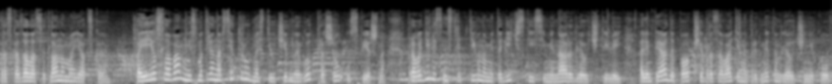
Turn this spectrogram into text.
рассказала Светлана Маяцкая. По ее словам, несмотря на все трудности, учебный год прошел успешно. Проводились инструктивно-методические семинары для учителей, олимпиады по общеобразовательным предметам для учеников,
